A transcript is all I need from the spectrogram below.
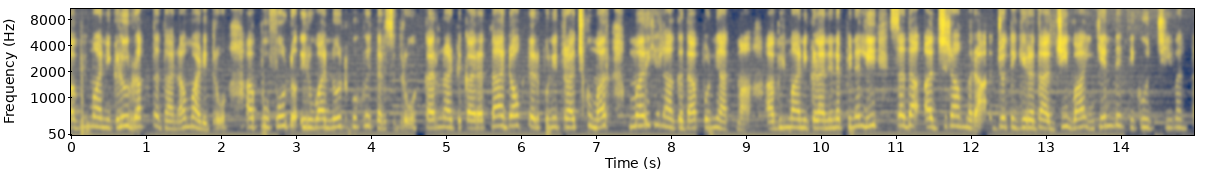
ಅಭಿಮಾನಿಗಳು ರಕ್ತದಾನ ಮಾಡಿದ್ರು. ಅಪ್ಪು ಫೋಟೋ ಇರುವ ನೋಟ್ಬುಕ್ ವಿತರಿಸಿದ್ರು. ಕರ್ನಾಟಕ ರತ್ನ ಡಾಕ್ಟರ್ ಪುನೀತ್ ರಾಜ್ಕುಮಾರ್, ಮರೆಯಲಾಗದ ಪುಣ್ಯಾತ್ಮ. ಅಭಿಮಾನಿಗಳ ನೆನಪಿನಲ್ಲಿ ಸದಾ ಅಜ್ರಾಮರ. ಜೊತೆಗಿರದ ಜೀವ ಎಂದೆಂದಿಗೂ ಜೀವಂತ.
